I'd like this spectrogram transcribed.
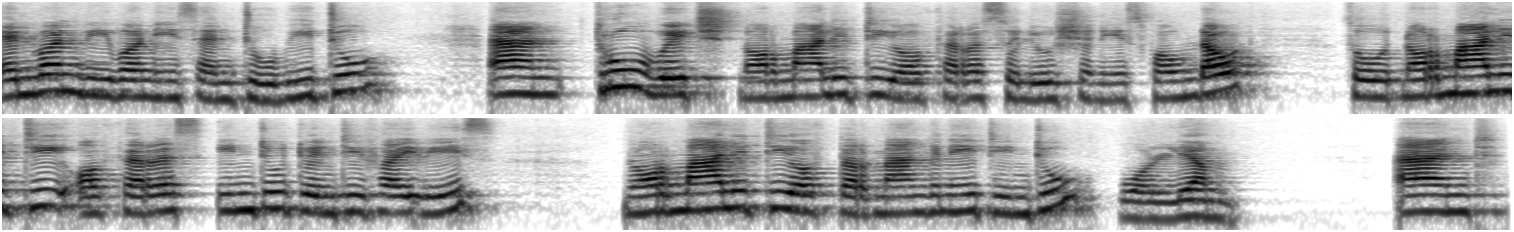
N1V1 is N2V2 and through which normality of ferrous solution is found out. So normality of ferrous into 25 is normality of permanganate into volume and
